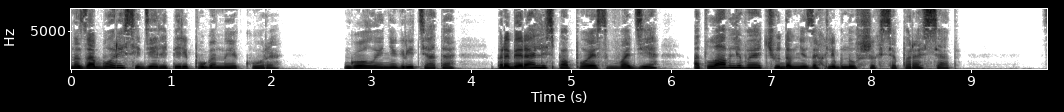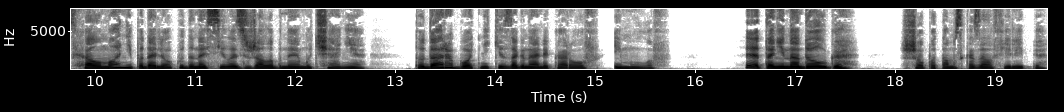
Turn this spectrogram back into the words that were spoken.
На заборе сидели перепуганные куры. Голые негритята пробирались по пояс в воде, отлавливая чудом не захлебнувшихся поросят. С холма неподалеку доносилось жалобное мычание. Туда работники загнали коров и мулов. «Это ненадолго», — шепотом сказал Филиппе.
